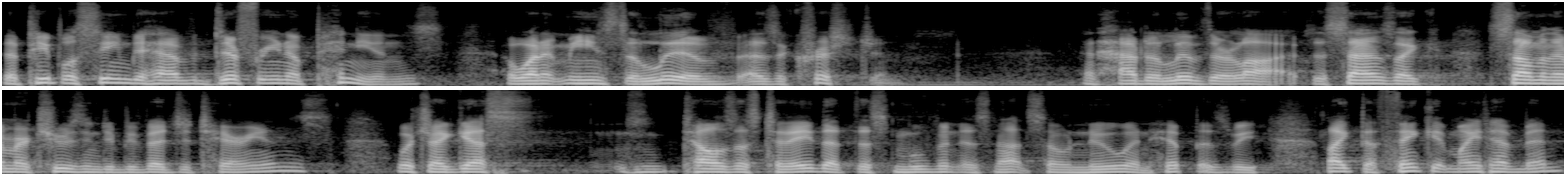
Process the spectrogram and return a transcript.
that people seem to have differing opinions of what it means to live as a Christian. and how to live their lives. It sounds like some of them are choosing to be vegetarians, which I guess tells us today that this movement is not so new and hip as we like to think it might have been.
